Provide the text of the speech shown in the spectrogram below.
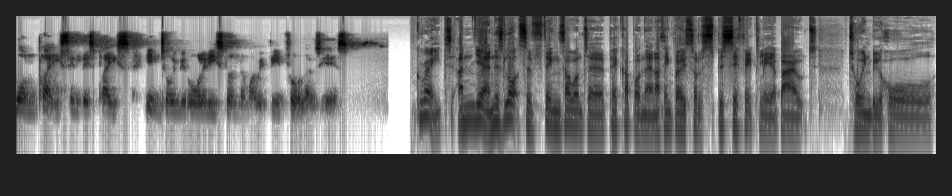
one place, in this place in Toynbee Hall in East London, where we've been for all those years. Great. And yeah, and there's lots of things I want to pick up on then. I think both sort of specifically about Toynbee Hall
